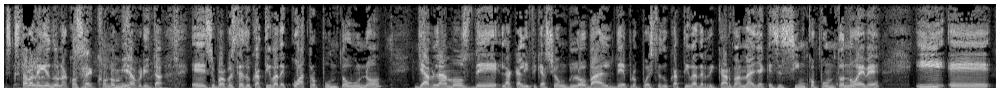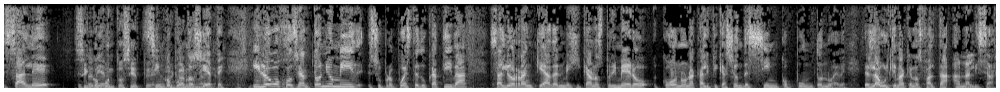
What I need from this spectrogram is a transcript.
Es que estaba leyendo una cosa de economía ahorita. Eh, su propuesta educativa de 4.1. Ya hablamos de la calificación global de propuesta educativa de Ricardo Anaya, que es de 5.9. Y eh, sale... ¿estoy bien? 5.7, Ricardo 5.7. Anaya. Y luego José Antonio Mid, su propuesta educativa salió ranqueada en Mexicanos Primero con una calificación de 5.9. Es la última que nos falta analizar.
